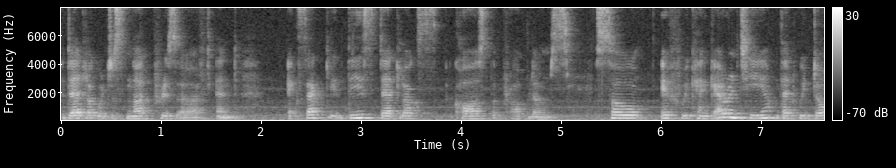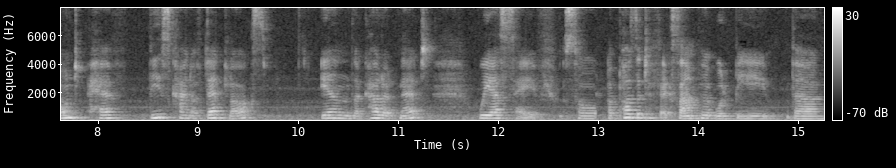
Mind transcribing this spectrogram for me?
a deadlock which is not preserved and exactly these deadlocks cause the problems. So if we can guarantee that we don't have these kind of deadlocks in the colored net, we are safe. So a positive example would be the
